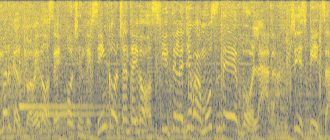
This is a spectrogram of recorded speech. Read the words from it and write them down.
Marca el 912-8582 y te la llevamos de volada. Cheese Pizza,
